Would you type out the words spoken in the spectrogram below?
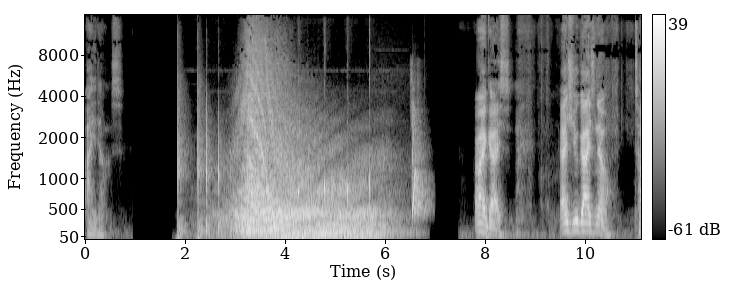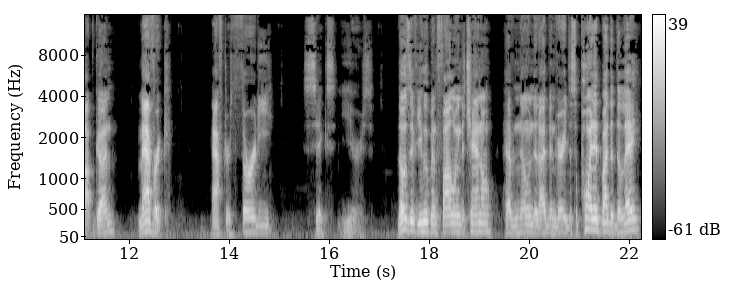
items. All right, guys. As you guys know, Top Gun Maverick after 36 years. Those of you who've been following the channel have known that I've been very disappointed by the delay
